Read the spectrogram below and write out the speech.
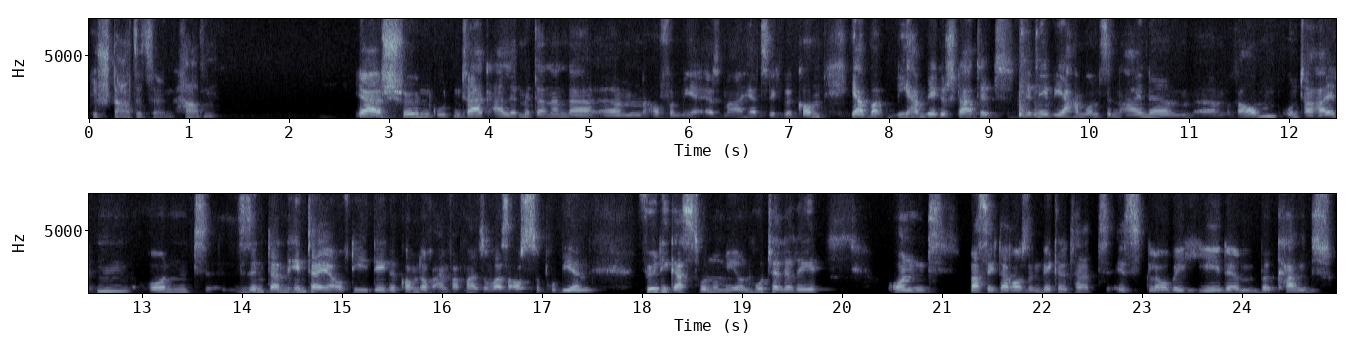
gestartet haben? Ja, schönen guten Tag alle miteinander. Ähm, auch von mir erstmal herzlich willkommen. Ja, wie haben wir gestartet? René, wir haben uns in einem ähm, Raum unterhalten und sind dann hinterher auf die Idee gekommen, doch einfach mal sowas auszuprobieren für die Gastronomie und Hotellerie. Und was sich daraus entwickelt hat, ist, glaube ich, jedem bekannt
